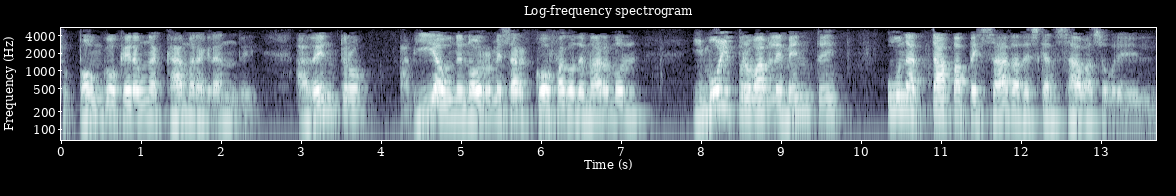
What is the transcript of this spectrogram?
Supongo que era una cámara grande. Adentro había un enorme sarcófago de mármol y muy probablemente una tapa pesada descansaba sobre él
